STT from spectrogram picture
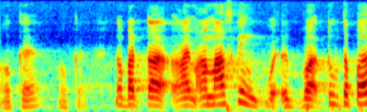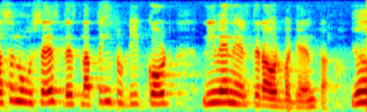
Okay okay no but I'm I'm asking to the person who says there's nothing to decode ನೀವೇನು ಹೇಳ್ತೀರಾ ಅವ್ರ ಬಗ್ಗೆ ಅಂತ? Yeah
